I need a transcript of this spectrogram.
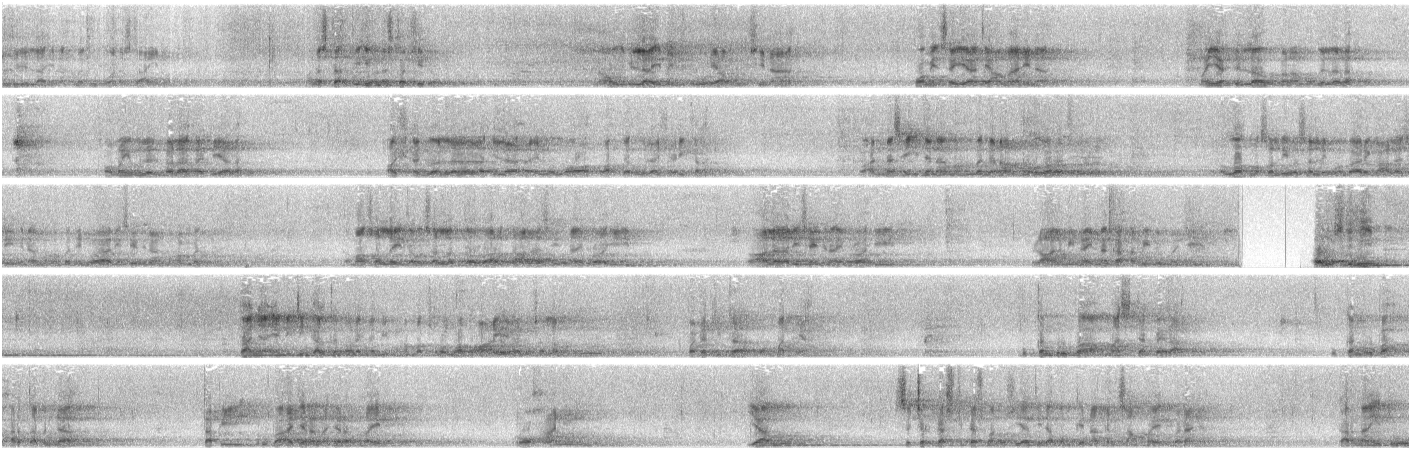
الحمد لله نحمده ونستعينه ونستهديه ونسترشده. نعوذ بالله من شرور أنفسنا ومن سيئات أعمالنا. من يهد الله فلا مضل له ومن يضلل فلا هادي له. أشهد أن لا إله إلا الله وحده لا شريك له وأن سيدنا محمدا عبده ورسوله. اللهم صل وسلم وبارك على سيدنا محمد وآل سيدنا محمد كما صليت وسلمت وباركت على سيدنا إبراهيم وعلى آل سيدنا إبراهيم في العالمين إنك حميد مجيد المسلمين banyak yang ditinggalkan oleh Nabi Muhammad Shallallahu Alaihi Wasallam pada kita umatnya bukan berupa emas dan perak bukan berupa harta benda tapi berupa ajaran-ajaran baik rohani yang secerdas-cerdas manusia tidak mungkin akan sampai kepadanya. Karena itu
